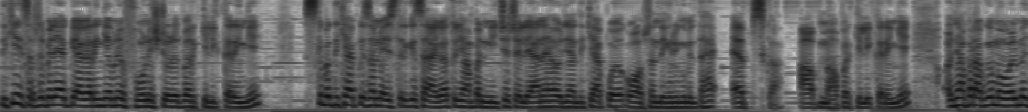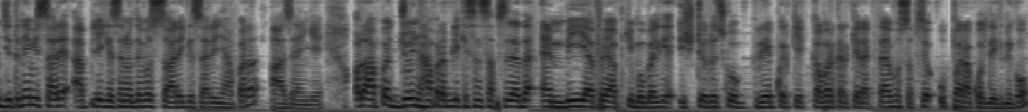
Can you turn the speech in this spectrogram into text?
देखिए, सबसे पहले आप क्या करेंगे, अपने फ़ोन स्टोरेज पर क्लिक करेंगे। इसके बाद देखिए आपके सामने इस तरीके से आएगा तो यहाँ पर नीचे चले आना है और यहाँ देखिए आपको एक ऑप्शन देखने को मिलता है ऐप्स का। आप यहाँ पर क्लिक करेंगे और यहाँ पर आपके मोबाइल में जितने भी सारे एप्लीकेशन होते हैं, वो सारे के सारे यहाँ पर आ जाएँगे। और आपका जो यहाँ पर एप्लीकेशन सबसे ज़्यादा एम या फिर आपके मोबाइल के स्टोरेज को ग्रेप करके कवर करके रखता है, वो सबसे ऊपर आपको देखने को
